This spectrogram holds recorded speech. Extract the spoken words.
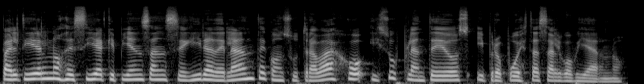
Paltiel nos decía que piensan seguir adelante con su trabajo y sus planteos y propuestas al gobierno.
